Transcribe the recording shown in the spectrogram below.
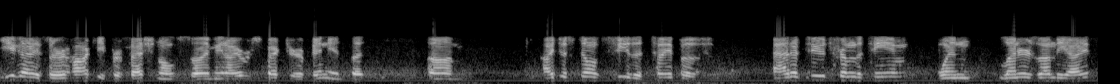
you guys are hockey professionals, so I mean I respect your opinion, but um, I just don't see the type of attitude from the team when Lehner's on the ice.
